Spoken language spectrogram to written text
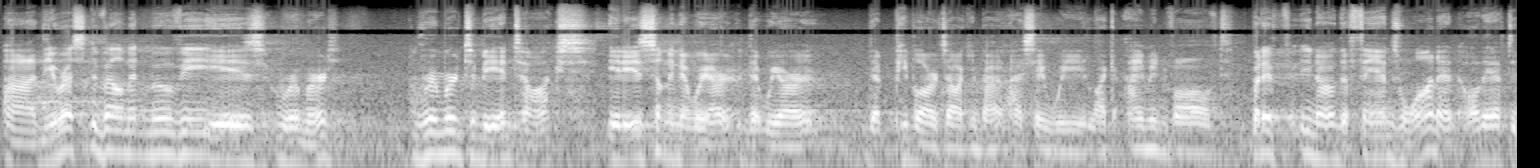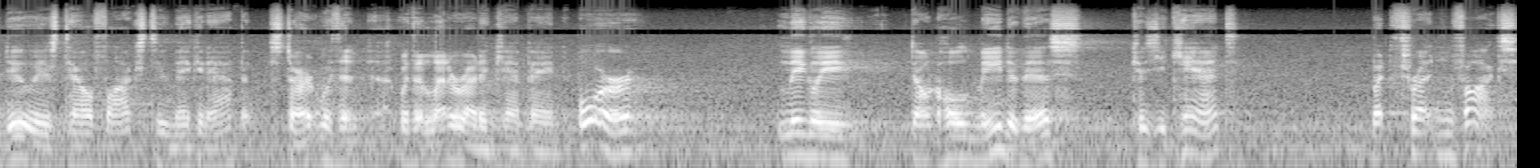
Uh, the Arrested Development movie is rumored, rumored to be in talks. It is something that we are that we are that people are talking about. I say we, like I'm involved. But if you know the fans want it, all they have to do is tell Fox to make it happen. Start with a with a letter writing campaign, or legally don't hold me to this because you can't, but threaten Fox.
